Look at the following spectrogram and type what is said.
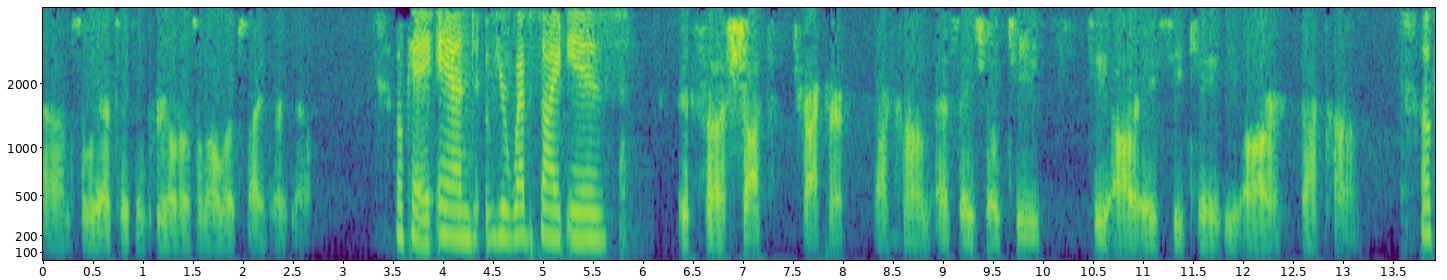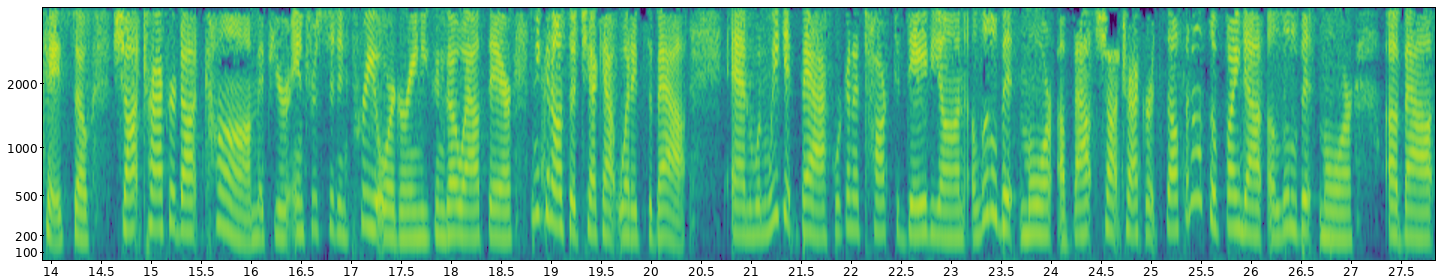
Um, so we are taking pre-orders on our website right now. Okay, and your website is It's uh, shottracker.com. S H O T T R A C K E R dot com. Okay, so shottracker.com, if you're interested in pre-ordering, you can go out there and you can also check out what it's about. And when we get back, we're going to talk to Davyeon a little bit more about ShotTracker itself and also find out a little bit more about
